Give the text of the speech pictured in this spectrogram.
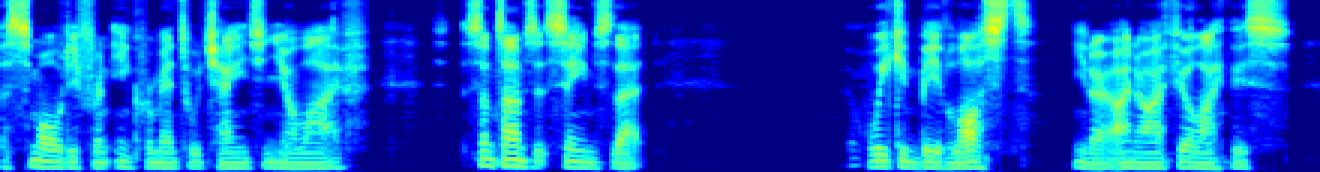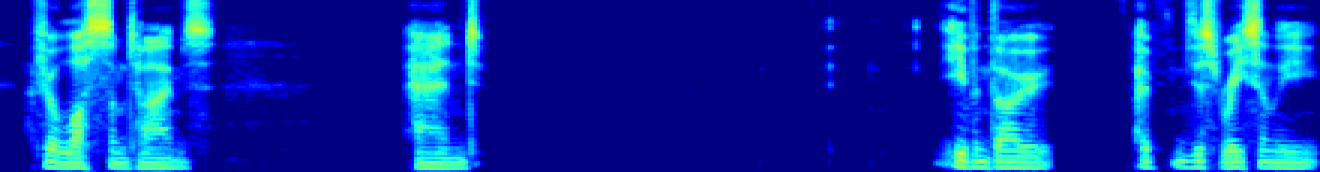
a small different incremental change in your life. Sometimes it seems that we can be lost. You know, I know I feel like this. I feel lost sometimes. And even though I've just recently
